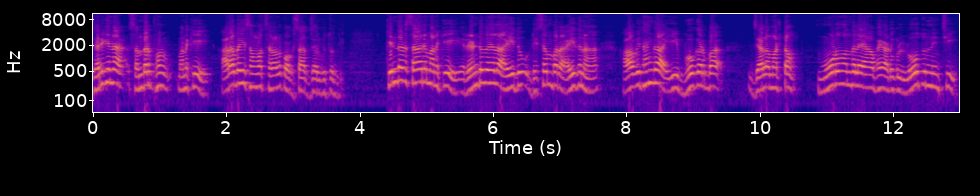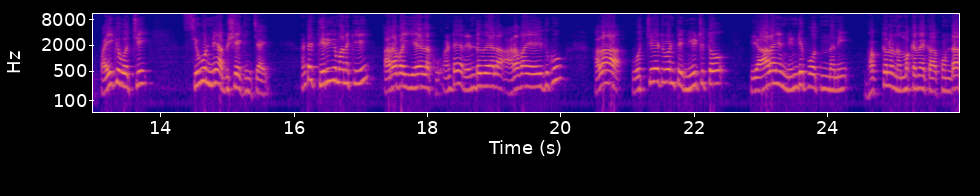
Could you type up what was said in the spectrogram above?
జరిగిన సందర్భం మనకి అరవై సంవత్సరాలకు ఒకసారి జరుగుతుంది. కిందటిసారి మనకి రెండు వేల ఐదు డిసెంబర్ ఐదున ఆ విధంగా ఈ భూగర్భ జలమట్టం మూడు వందల యాభై అడుగుల లోతు నుంచి పైకి వచ్చి శివుణ్ణి అభిషేకించాయి. అంటే తిరిగి మనకి అరవై ఏళ్ళకు అంటే రెండు వేల అరవై ఐదుకు అలా వచ్చేటువంటి నీటితో ఈ ఆలయం నిండిపోతుందని భక్తుల నమ్మకమే కాకుండా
